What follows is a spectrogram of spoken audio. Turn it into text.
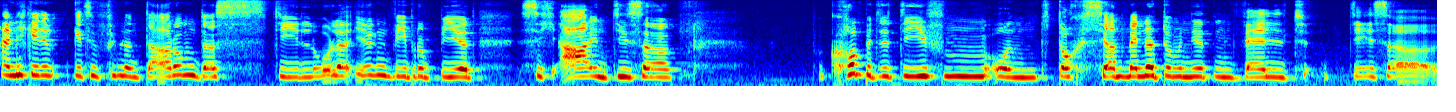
eigentlich geht es im Film dann darum, dass die Lola irgendwie probiert, sich A in dieser kompetitiven und doch sehr männerdominierten Welt dieser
